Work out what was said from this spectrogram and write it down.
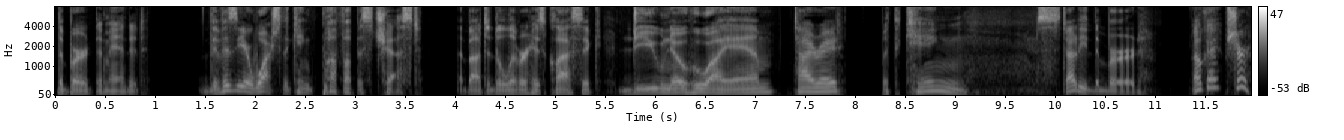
the bird demanded. The vizier watched the king puff up his chest, about to deliver his classic, Do you know who I am? tirade. But the king studied the bird. Okay, sure.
